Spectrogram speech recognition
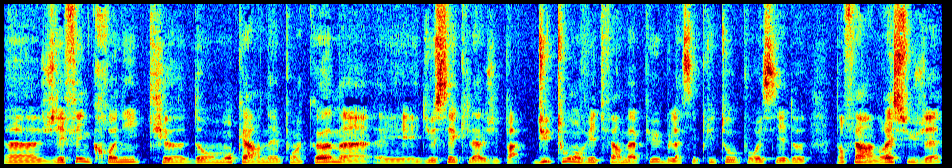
j'ai fait une chronique dans moncarnet.com et, Dieu sait que là, j'ai pas du tout envie de faire ma pub. Là, c'est plutôt pour essayer d'en faire un vrai sujet.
